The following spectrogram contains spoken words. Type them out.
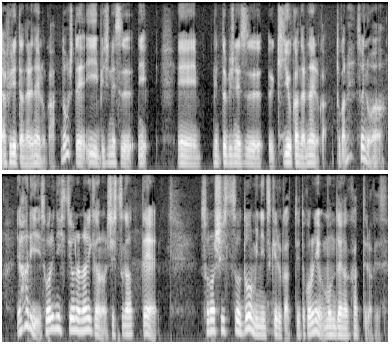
ー、アフィリエーターになれないのかどうしていいビジネスに、えー、ネットビジネス起業家になれないのかとかねそういうのはやはりそれに必要な何かの資質があってその資質をどう身につけるかっていうところに問題がかかってるわけです。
